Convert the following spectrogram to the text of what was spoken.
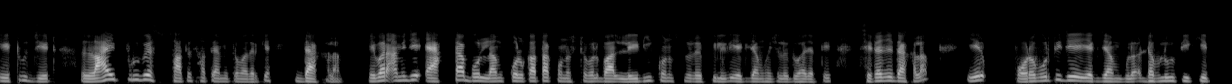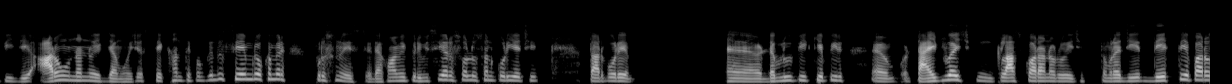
A to Z live proof এর সাথে, সাথে আমি তোমাদেরকে দেখালাম। এবার আমি যে একটা বললাম কলকাতা কনস্টেবল বা লেডি কনস্টেবলের প্রিলি এক্সাম হয়েছিল ২০২৩ সেটা যে দেখালাম। এর পরবর্তী যে এক্সামগুলো ডব্লিউপি, কেপি যে আরও অন্যান্য এক্সাম হয়েছে সেখান থেকেও কিন্তু সেম রকমের প্রশ্ন এসছে। দেখো আমি প্রিভিয়াস ইয়ার সলিউশন করিয়েছি। তারপরে অ্যা ডব্লিউপি, কেপির অ্যা টাইপ ওয়াইজ ক্লাস করানো রয়েছে। তোমরা যেয়ে দেখতে পারো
